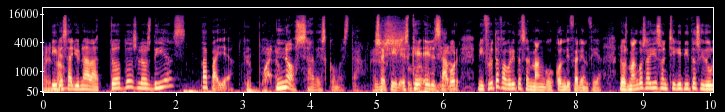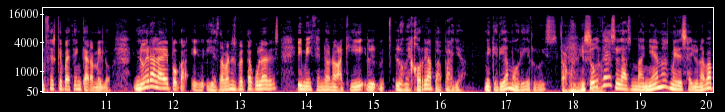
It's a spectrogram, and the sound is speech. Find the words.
Ahí y está. desayunaba todos los días papaya. Qué bueno. No sabes cómo está. Es Eso decir, es que el movida. sabor. Mi fruta favorita es el mango, con diferencia. Los mangos allí son chiquititos y dulces que parecen caramelo. No era la época y, y estaban espectaculares. Y me dicen, no, no, aquí lo mejor la papaya. Me quería morir, Luis. Está buenísimo. Todas las mañanas me desayunaba.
